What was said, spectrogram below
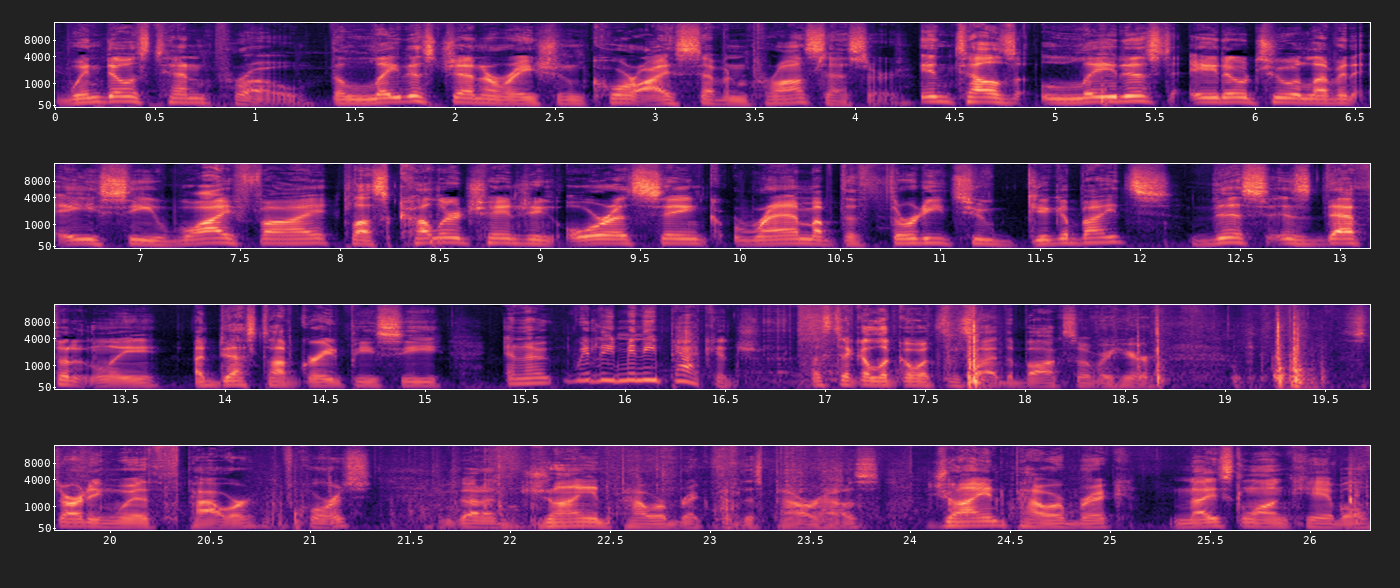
Windows 10 Pro, the latest generation Core i7 processor, Intel's latest 802.11ac Wi-Fi, plus color-changing Aura Sync, RAM up to 32 gigabytes. This is definitely a desktop-grade PC in a really mini package. Let's take a look at what's inside the box over here starting with power, of course. We've got a giant power brick for this powerhouse. Giant power brick, nice long cable.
